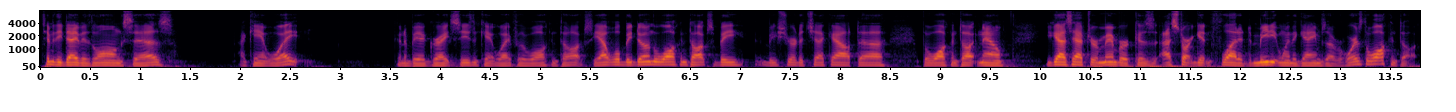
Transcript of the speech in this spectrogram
Timothy David Long says, I can't wait. Going to be a great season. Can't wait for the walk and talks. Yeah, we'll be doing the walk and talks. Be be sure to check out uh, the walk and talk. Now, you guys have to remember because I start getting flooded immediately when the game's over. Where's the walk and talk?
